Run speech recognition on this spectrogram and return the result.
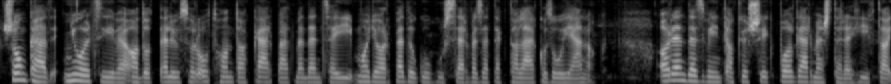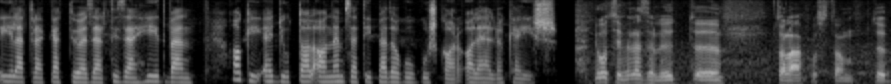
Sonkád nyolc éve adott először otthont a Kárpát-medencei Magyar Pedagógus Szervezetek találkozójának. A rendezvényt a község polgármestere hívta életre 2017-ben, aki egyúttal a Nemzeti Pedagógus Kar alelnöke is. Nyolc évvel ezelőtt találkoztam több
